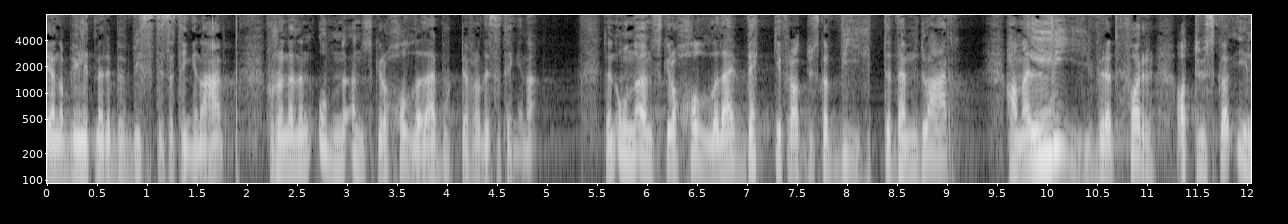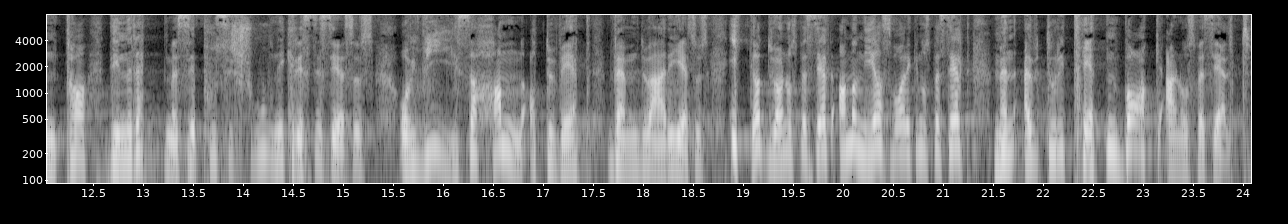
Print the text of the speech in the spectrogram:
igjen og bli litt mer bevisst disse tingene her. For sånn, Den onde ønsker å holde deg borte fra disse tingene. Den onde ønsker å holde deg vekk ifra at du skal vite hvem du er. Han er livredd for at du skal innta din rettmessige posisjon i Kristus Jesus og vise han at du vet hvem du er i Jesus. Ikke at du er noe spesielt. Ananias var ikke noe spesielt, men autoriteten bak er noe spesielt.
